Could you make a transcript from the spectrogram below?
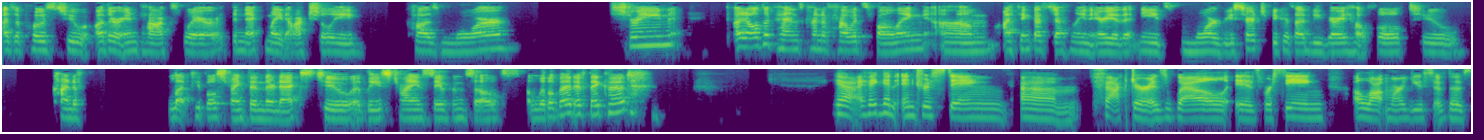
as opposed to other impacts where the neck might actually cause more strain. It all depends kind of how it's falling. Um, i think that's definitely an area that needs more research because that'd be very helpful to kind of let people strengthen their necks to at least try and save themselves a little bit if they could Yeah, I think an interesting um, factor as well is we're seeing a lot more use of those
